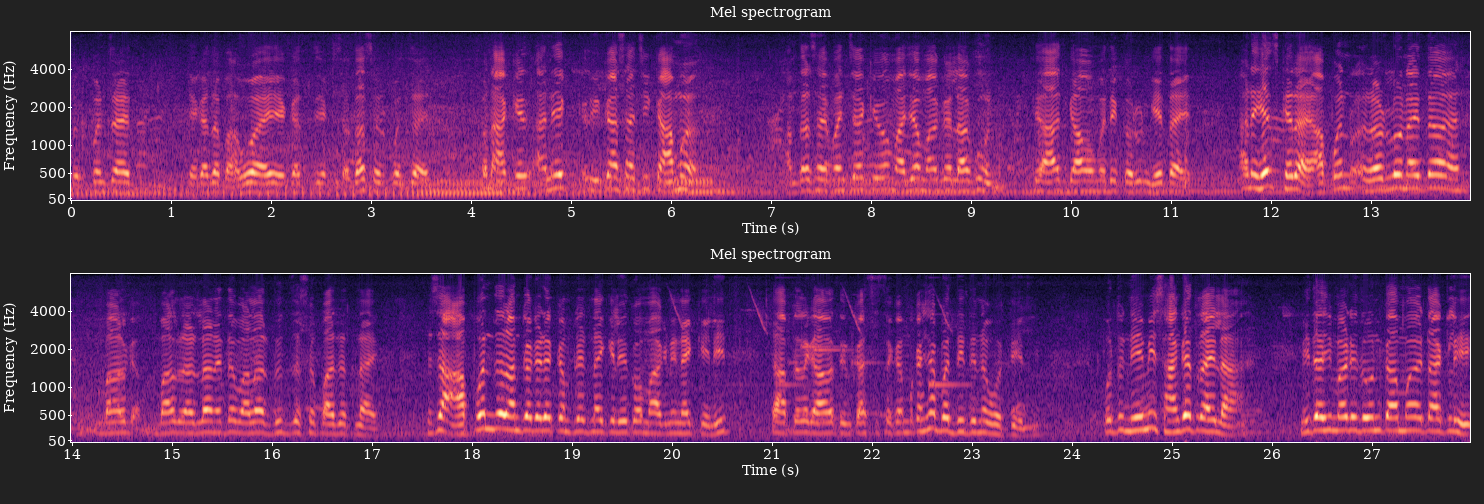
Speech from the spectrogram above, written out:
सरपंच आहेत. एखादा भाऊ आहे एखादा एक सदा सरपंच आहेत पण आके अनेक विकासाची कामं आमदार साहेबांच्या किंवा माझ्या मागं लागून ते आज गावामध्ये करून घेत आहेत. आणि हेच खरं आहे आपण रडलो नाही तर बाळ बाळ रडला नाही तर बाळा दूध जसं पाजत नाही. तसं आपण जर आमच्याकडे कंप्लेंट नाही केली किंवा मागणी नाही केली तर आपल्याला गावात विकासाचं काम कशा पद्धतीनं होतील? पण तू नेहमी सांगत राहिला मी तशी माझी दोन कामं टाकली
